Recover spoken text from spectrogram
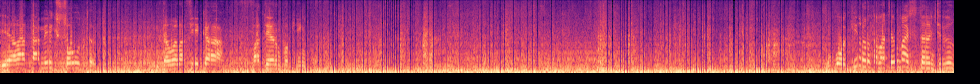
e ela tá meio que solta. Então ela fica batendo um pouquinho. Um pouquinho não, tá batendo bastante, viu?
